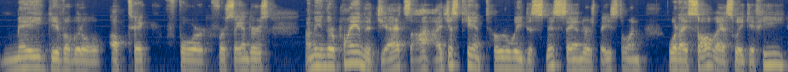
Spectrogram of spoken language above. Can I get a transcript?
may give a little uptick for for Sanders. I mean, they're playing the Jets. I, I just can't totally dismiss Sanders based on what I saw last week. If he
